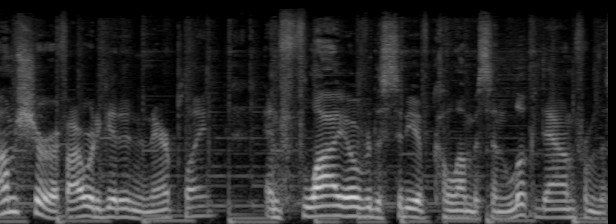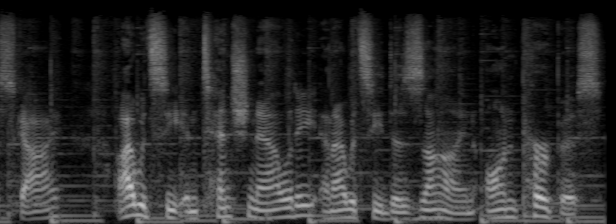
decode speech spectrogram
I'm sure if I were to get in an airplane and fly over the city of Columbus and look down from the sky, I would see intentionality and I would see design on purpose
